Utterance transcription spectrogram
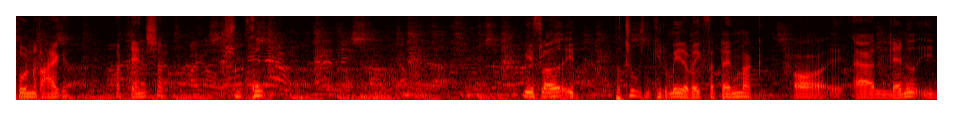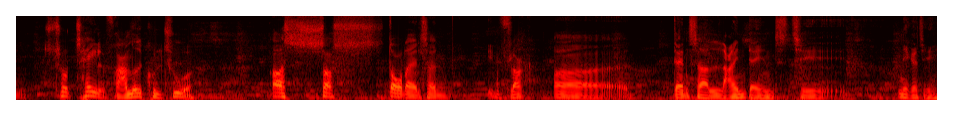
på en række og danser synkron. Vi er fløjet et par tusind kilometer væk fra Danmark og er landet i en total fremmed kultur. Og så står der altså en, en flok og danser line dance til Nick og Jay.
